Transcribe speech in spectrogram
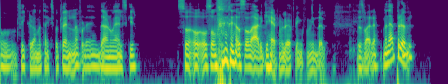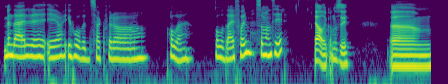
og fikla med tekst på kveldene, for det, det er noe jeg elsker. Så, og, sånn, sånn, er det ikke helt med løping for min del, dessverre. Men jeg prøver. Men det er eh, ja, i hovedsak for å holde, holde, deg i form, som man sier? Ja, det kan du si. Uh,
